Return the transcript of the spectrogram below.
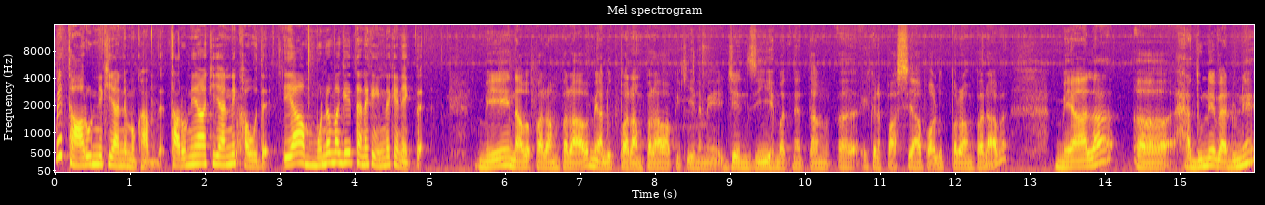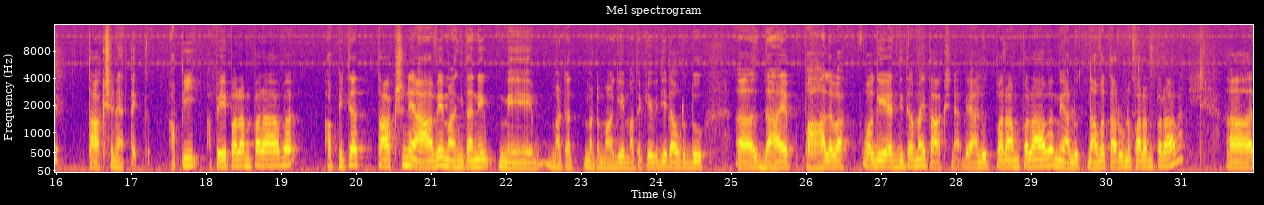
මේ තාරුණ්‍ය කියන්නේ මොකක්ද? තරුණයා කියන්නේ කවුද? එයා මොන වගේ තැනක ඉන්න කෙනෙක්ද? මේ නව පරම්පරාව මේ අලුත් පරම්පරාව අපි කියන මේ ජෙන්සී එහෙමත් නැත්තං එකට පස්සයාප අලුත් පරම්පරාව මෙයාලා හැදුනේ වැඩුනේ තාක්ෂණ ඇත් එක්ක. අපි අපේ පරම්පරාව අපිටත් තාක්ෂණය ආවේ මංහිතන්නේ මේ මටත් මට මගේ මතක විදියට අවුරුදු දාය පහලවක් වගේ ඇද්දි තමයි තාක්ෂණ බේ අලුත් පරම්පරාව මේ අලුත් නව තරුණ පරම්පරාව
